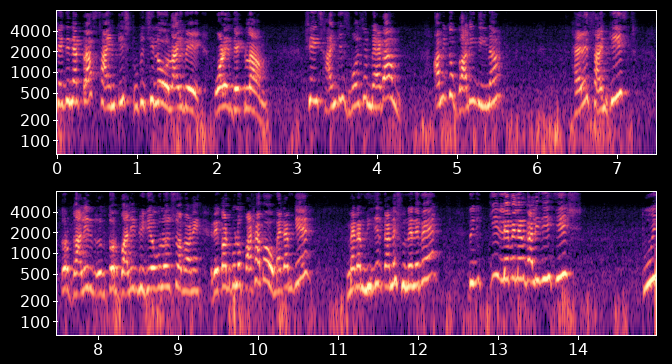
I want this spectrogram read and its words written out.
সেদিন একটা সায়েন্টিস্ট উঠেছিল লাইভে পরে দেখলাম। সেই সায়েন্টিস্ট বলছে, ম্যাডাম, আমি তো গালি দিই না। হ্যাঁ রে সায়েন্টিস্ট তোর গালির তোর গালির ভিডিওগুলো সব মানে রেকর্ডগুলো পাঠাবো ম্যাডামকে? ম্যাডাম নিজের কানে শুনে নেবে। তুই কি লেভেলের গালি দিয়েছিস? তুই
